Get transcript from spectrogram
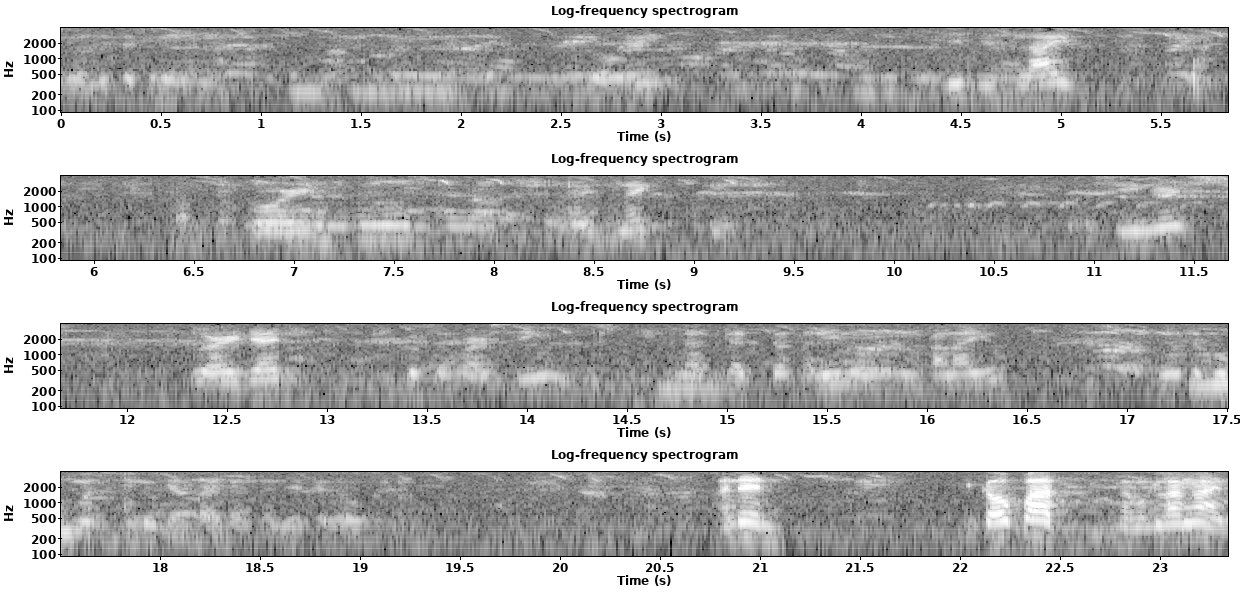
you know, this is na glory give his life for so it's like sinners dead because of our sins nagkad ka sa linaw ng kalayo yung sa bugmas ilog yata ka sa niya kalaugan. And then, ikaw pat, na maglangan.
